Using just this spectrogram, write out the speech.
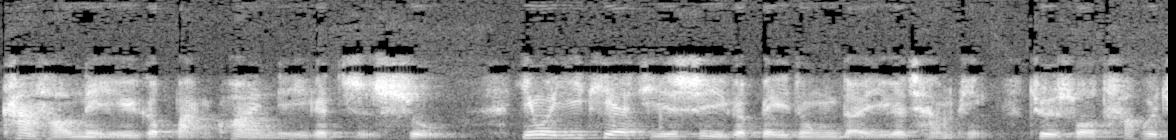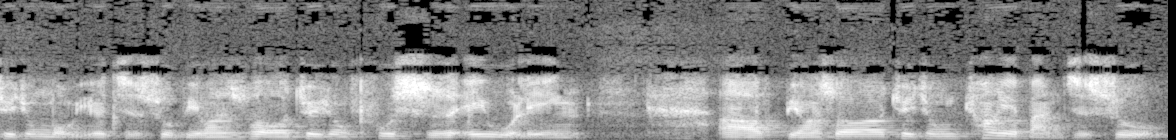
看好哪一个板块，哪一个指数。因为 ETF 其实是一个被动的一个产品，就是说它会追踪某一个指数，比方说追踪富时 A 五零，啊，比方说追踪创业板指数，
